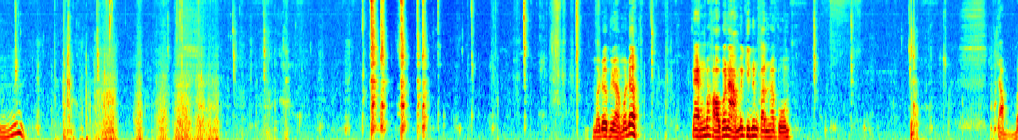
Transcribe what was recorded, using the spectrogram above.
อืมมาเด้อพี่น้องมาเด้อแกงปลาเขาปลาหนามไม่กินน้ำกันครับผม จับใบ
